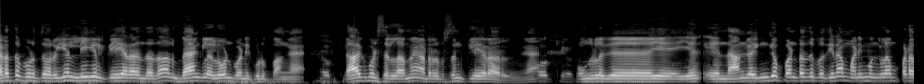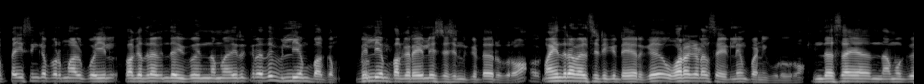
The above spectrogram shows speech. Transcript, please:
இடத்த பொறுத்த வரைக்கும் லீகல் கிளியராக இருந்தால் தான் பேங்க்ல லோன் பண்ணி கொடுப்பாங்க. ஓகே டாக்குமெண்ட்ஸ் எல்லாமே ஹண்ட்ரட் பர்சன்ட் கிளியராக இருக்குங்க. ஓகே உங்களுக்கு நாங்கள் இங்கே பண்ணுறது பார்த்தீங்கன்னா மணிமங்கலம் படப்பை சிங்கப்பெருமாள் கோயில் பக்கத்தில் இந்த இப்போ நம்ம இருக்கிறது வில்லியம் பாக்கம் வில்லியம் பாக்கம் ரயில்வே ஸ்டேஷன் கிட்ட இருக்கிறோம். மஹிந்திரா வெல்சிட்டி கிட்டே இருக்கு. ஓரகடம் சைட்லேயும் பண்ணி கொடுக்குறோம். இந்த சை நமக்கு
